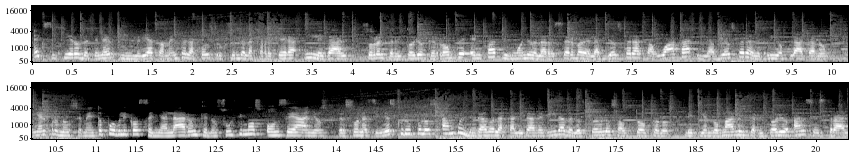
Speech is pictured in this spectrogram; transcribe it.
exigieron detener inmediatamente la construcción de la carretera ilegal sobre el territorio que rompe el patrimonio de la Reserva de la Biosfera Tahuaca y la Biosfera del Río Plátano. En el pronunciamiento público señalaron que en los últimos 11 años, personas sin escrúpulos han vulnerado la calidad de vida de los pueblos autóctonos, metiendo mano en territorio ancestral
